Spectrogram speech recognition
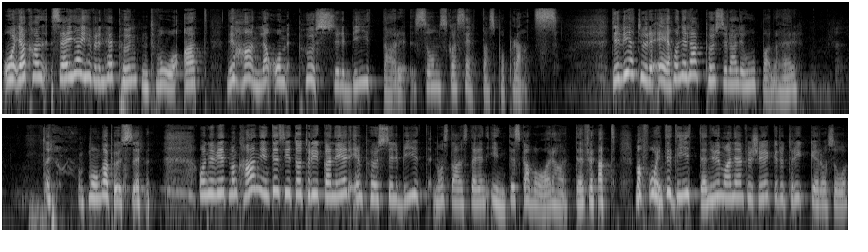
Och jag kan säga över den här punkten två att det handlar om pusselbitar som ska sättas på plats. Det vet hur det är. Har ni lagt pussel allihopa här? Många pussel. Och ni vet, man kan inte sitta och trycka ner en pusselbit någonstans där den inte ska vara, därför att man får inte dit den, hur man än försöker och trycker och så.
